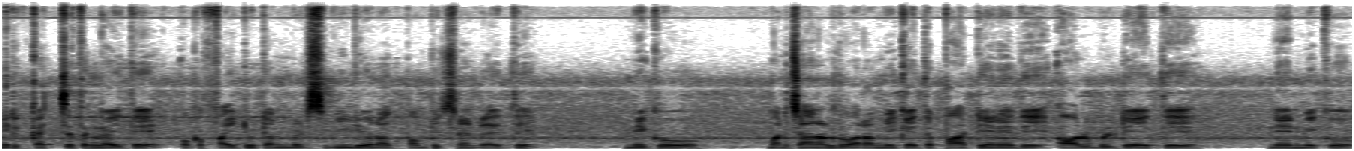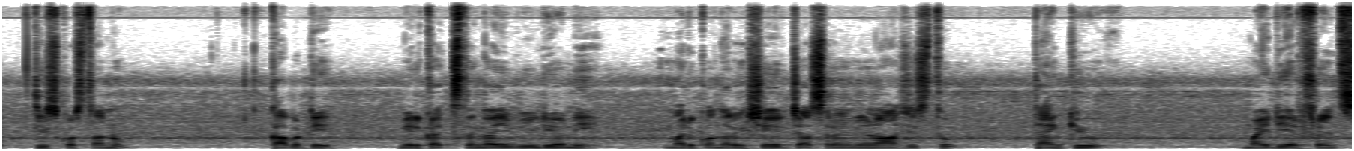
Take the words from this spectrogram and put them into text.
మీరు ఖచ్చితంగా అయితే ఒక five to ten minutes video నాకు పంపించినట్లయితే మీకు మన ఛానల్ ద్వారా మీకైతే పార్టీ అనేది అవైలబిలిటీ అయితే నేను మీకు తీసుకొస్తాను. కాబట్టి మీరు ఖచ్చితంగా ఈ వీడియోని మరి కొందరికి షేర్ చేస్తారని నేను ఆశిస్తూ thank you my dear friends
